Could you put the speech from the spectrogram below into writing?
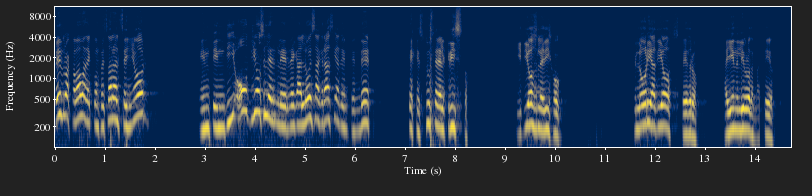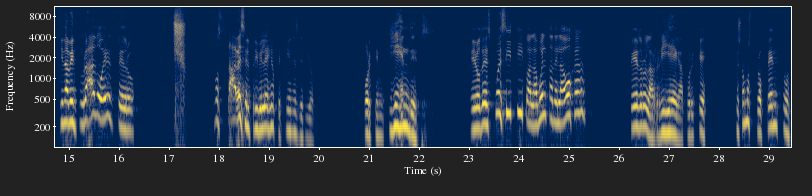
Pedro acababa de confesar al Señor entendió, oh Dios le, le regaló esa gracia de entender que Jesús era el Cristo. Y Dios le dijo, gloria a Dios, Pedro, ahí en el libro de Mateo. Bienaventurado eres, Pedro. No sabes el privilegio que tienes de Dios, porque entiendes. Pero después, sí, Tito, a la vuelta de la hoja, Pedro la riega. ¿Por qué? Porque somos propensos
